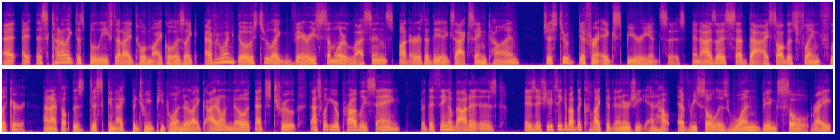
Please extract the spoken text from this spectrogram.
it's kind of like this belief that I told Michael is like everyone goes through like very similar lessons on earth at the exact same time, just through different experiences. And as I said that, I saw this flame flicker and I felt this disconnect between people. And they're like, I don't know if that's true. That's what you're probably saying. But the thing about it is, is if you think about the collective energy and how every soul is one big soul, right?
